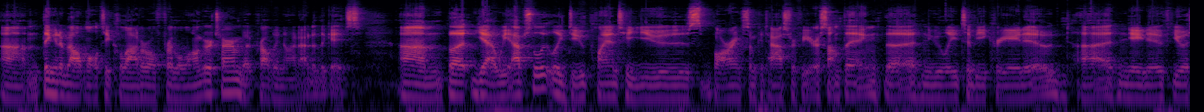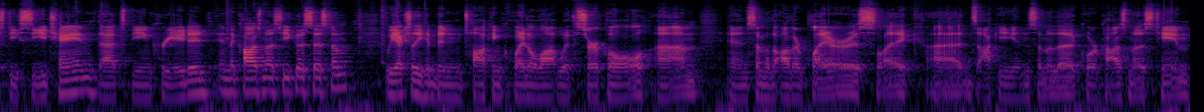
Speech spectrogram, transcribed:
Um, thinking about multi collateral for the longer term, but probably not out of the gates. Um, but yeah, we absolutely do plan to use, barring some catastrophe or something, the newly to be created uh, native USDC chain that's being created in the Cosmos ecosystem. We actually have been talking quite a lot with Circle um, and some of the other players like uh, Zaki and some of the core Cosmos team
